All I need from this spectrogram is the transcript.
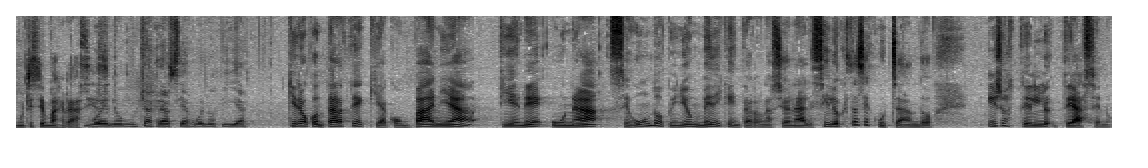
Muchísimas gracias. Bueno, muchas gracias. Buenos días. Quiero contarte que Acompaña tiene una segunda opinión médica internacional. Sí, lo que estás escuchando ellos te, hacen,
